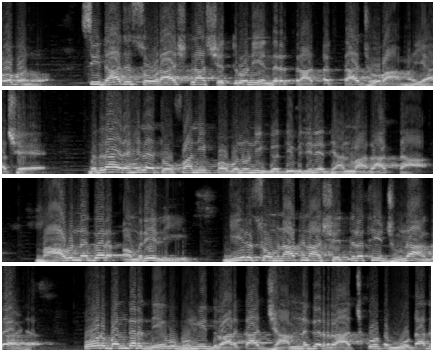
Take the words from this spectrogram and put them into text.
પવનો સીધા જ સૌરાષ્ટ્રના ક્ષેત્રોની અંદર ત્રાટકતા જોવા મળ્યા છે. બદલાઈ રહેલા તોફાની પવનોની ગતિવિધિને ધ્યાનમાં રાખતા ભાવનગર, અમરેલી, ગીર સોમનાથના ક્ષેત્રથી જૂનાગઢ, પોરબંદર, દેવભૂમિ, દ્વારકા, જામનગર, રાજકોટ, બોટાદ,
